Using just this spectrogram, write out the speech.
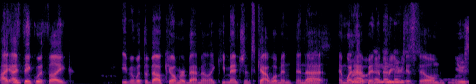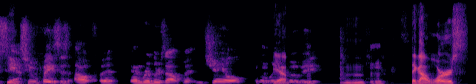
I I think with like even with the Val Kilmer Batman, like he mentions Catwoman and that Yes, and what true. happened in the previous film. you see Yeah. Two Face's outfit and Riddler's outfit in jail in the later Yeah. movie. hmm Mhm. They got worse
